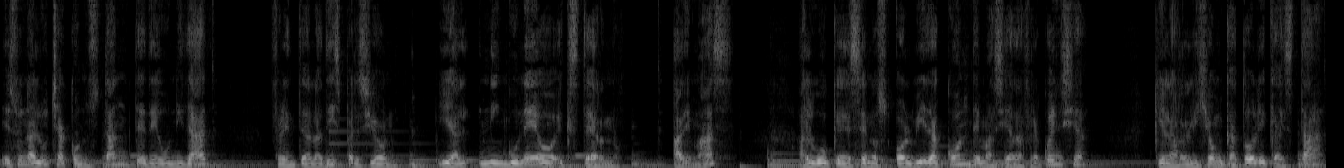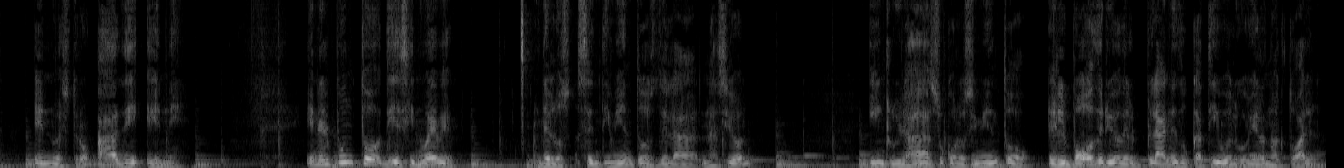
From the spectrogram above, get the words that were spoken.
es una lucha constante de unidad frente a la dispersión y al ninguneo externo. Además, algo que se nos olvida con demasiada frecuencia, que la religión católica está en nuestro ADN. En el punto 19 de los sentimientos de la nación, incluirá su conocimiento el bodrio del plan educativo del gobierno actual.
